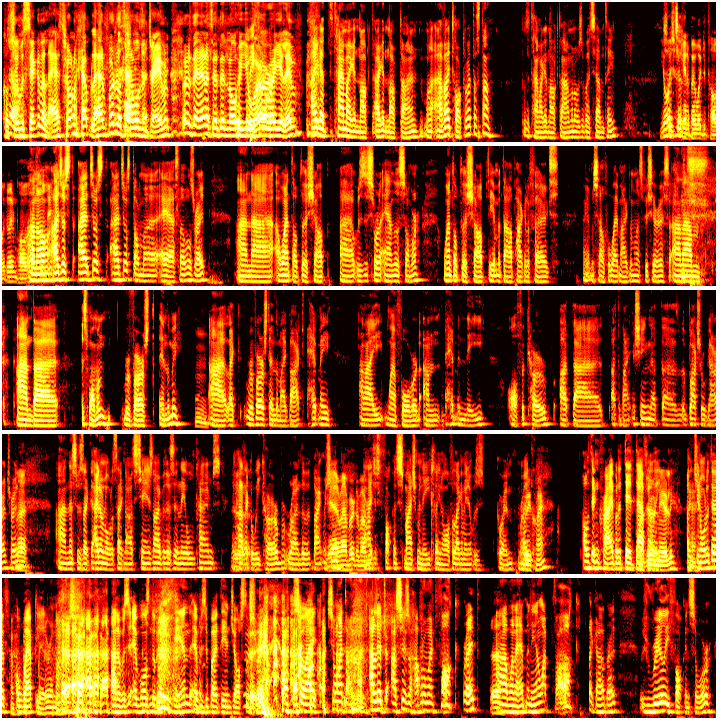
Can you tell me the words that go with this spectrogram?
Because she was sick of the last one. I kept lying for her. I said I wasn't driving. But then I said I didn't know who you be were fair- or where you live. I got the time I get knocked. I get knocked down. When I, have I talked about this, Dan? But the time I got knocked down when I was about seventeen. You always So ju- forget about what you've talked about in podcasts. I know. I just, I had just, I just done my AS levels, right? And uh, I went up to the shop. Uh, it was the sort of end of the summer. Went up to the shop to get my dad a packet of fags. I got myself a white magnum. Let's be serious. And um, and uh, this woman reversed into me, uh, like reversed into my back, hit me, and I went forward and hit my knee off the curb at the at the bank machine at the Blackshore Garage, right? Yeah. And this was like I don't know what it's like now. It's changed now, but this in the old times it had like a wee curb around the bank machine. Yeah, I remember it, I remember And I just fucking smashed my knee clean off it. Like I mean, it was grim, Were you right? crying? Oh, it didn't cry, but it did definitely. nearly? Oh, do you know what it did? I wept later in the house, and it was it wasn't about the pain; it was about the injustice, right? so I so I went down. Went, I literally as soon as it happened, I went fuck, right? Uh, when I hit my knee, I went fuck like that, right? It was really fucking sore.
